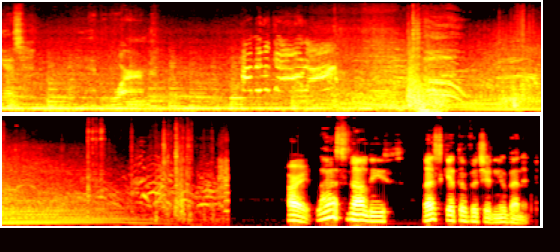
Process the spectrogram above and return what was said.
Yes. Alright, last but not least, let's get to Virginia Venit.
